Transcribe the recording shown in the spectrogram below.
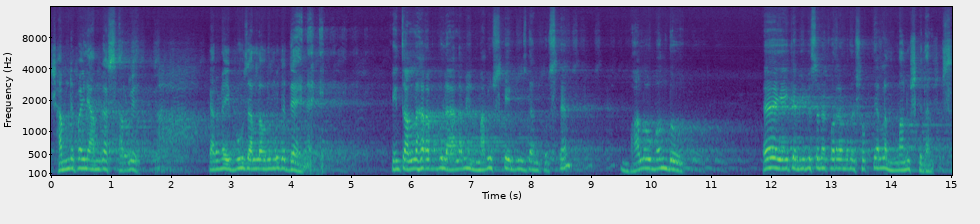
সামনে পাইলে আম গাছ ছাড়বে। কারণ এই বুঝ আল্লাহ ওর মধ্যে দেয় নাই। কিন্তু আল্লাহ রাব্বুল আলমী মানুষকে বুঝ দান করছেন, ভালো, মন্দ। এই, এইটা বিবেচনা করার আমাদের শক্তি আল্লাহ মানুষকে দান করছে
